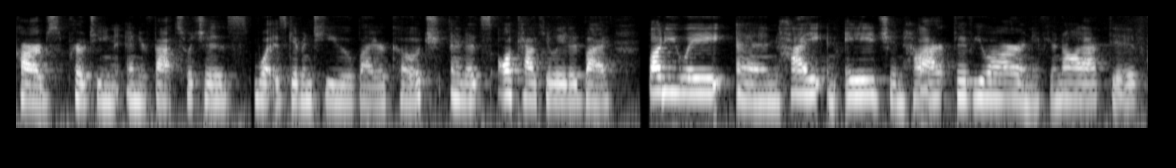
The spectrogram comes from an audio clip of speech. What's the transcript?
carbs, protein, and your fats, which is what is given to you by your coach. And it's all calculated by body weight and height and age and how active you are and if you're not active.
